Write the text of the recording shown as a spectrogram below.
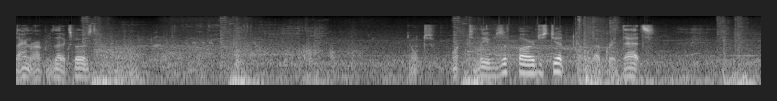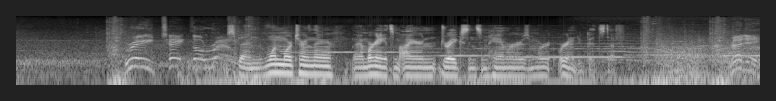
Iron Rock was that exposed. Don't want to leave Zhufbar just yet. Gotta upgrade that. Retake the realm. Spend one more turn there, and we're gonna get some iron drakes and some hammers, and we're we're gonna do good stuff. Ready.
